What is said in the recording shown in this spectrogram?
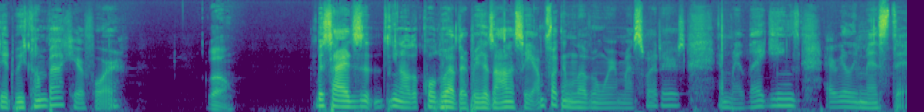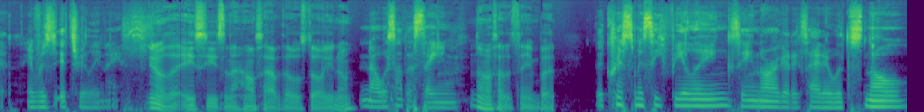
did we come back here for? well, Besides, you know, the cold weather, because honestly, I'm fucking loving wearing my sweaters and my leggings. I really missed it. It was, it's really nice. you know the ACs in the house have those though. You know, No, it's not the same. no, it's not the same. But The Christmassy feeling, seeing Nora get excited with snow.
